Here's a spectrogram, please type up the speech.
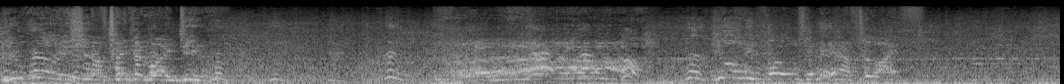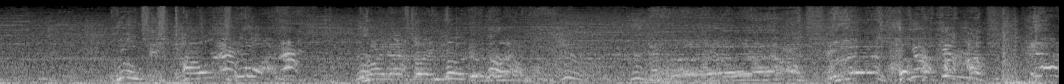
You really should have taken my deal. You'll be froze in the afterlife. Rose's power is one. Right after I murdered them. This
